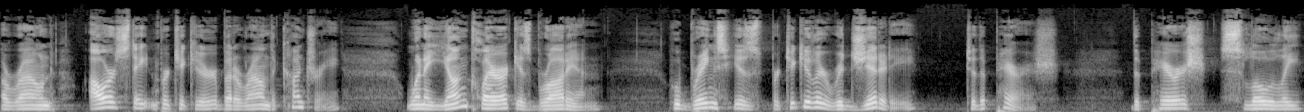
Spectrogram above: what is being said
around our state in particular, but around the country, when a young cleric is brought in who brings his particular rigidity to the parish the parish slowly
